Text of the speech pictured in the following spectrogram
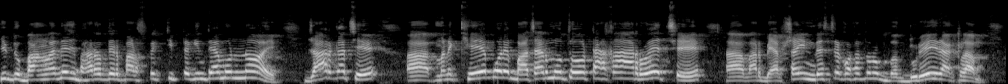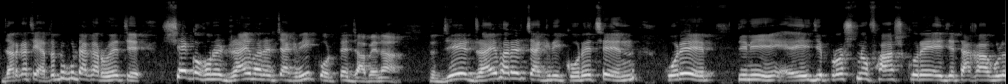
কিন্তু বাংলাদেশ ভারতের পার্সপেক্টিভটা কিন্তু এমন নয়। যার কাছে মানে খেয়ে পরে বাঁচার মতো টাকা রয়েছে আর ব্যবসা ইনভেস্টের কথা তো দূরেই রাখলাম। যার কাছে এতটুকু টাকা রয়েছে, সে কখনোই ড্রাইভারের চাকরি করতে যাবে না। তো যে ড্রাইভারের চাকরি করেছেন, করে তিনি এই যে প্রশ্ন ফাঁস করে এই যে টাকাগুলো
